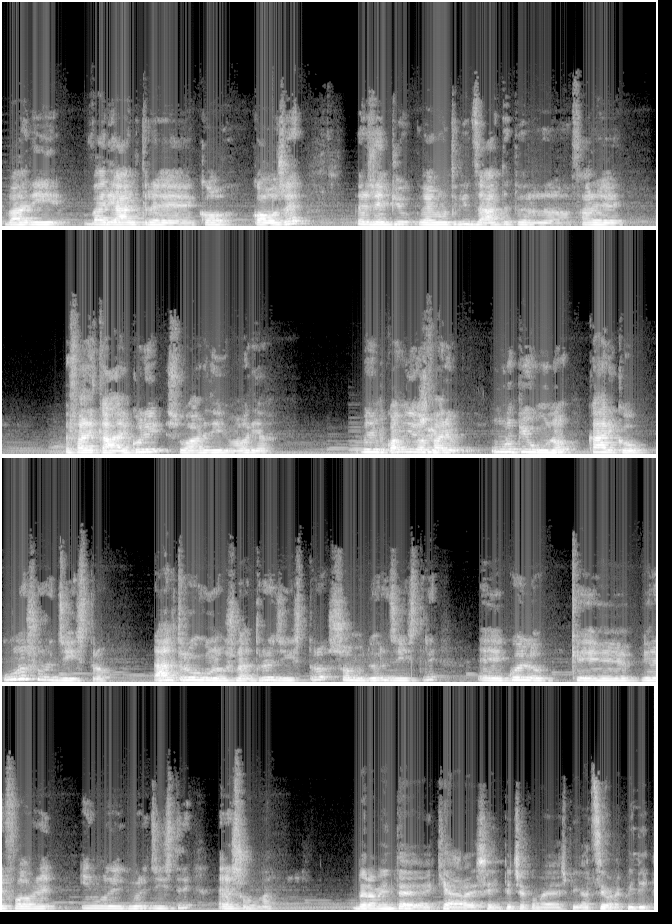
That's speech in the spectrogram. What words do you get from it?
vari, varie altre co- cose, per esempio, che vengono utilizzate per fare, per fare calcoli su aree di memoria. Per esempio, quando io devo Sì. fare 1 più 1, carico uno sul registro, l'altro 1 su un altro registro, sommo due registri e quello che viene fuori in uno dei due registri è la somma. veramente chiara e semplice come spiegazione, quindi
